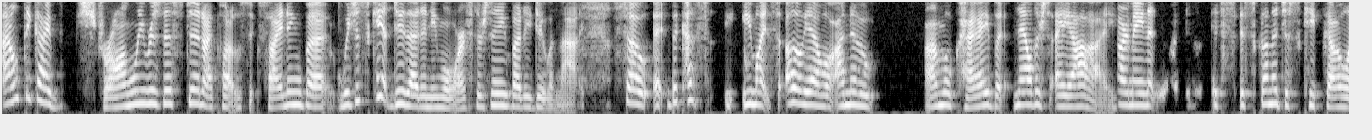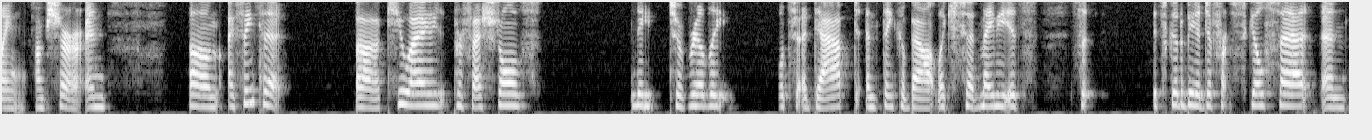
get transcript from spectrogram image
I don't think I strongly resisted. I thought it was exciting, but we just can't do that anymore if there's anybody doing that. So, because you might say, oh, yeah, well, I know I'm okay, but now there's AI. I mean, it, it's it's going to just keep going, I'm sure. And um, I think that uh, QA professionals need to really to adapt and think about, like you said, maybe it's it's, it's going to be a different skill set. And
